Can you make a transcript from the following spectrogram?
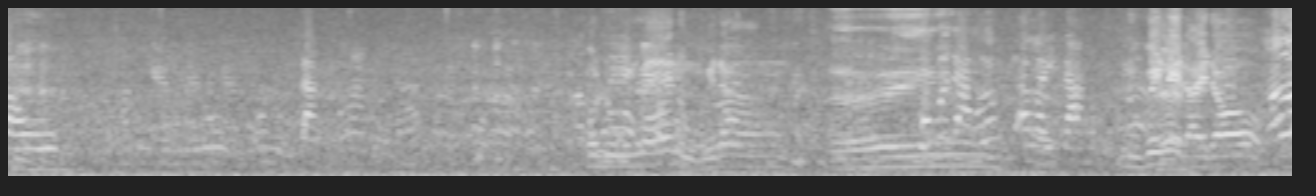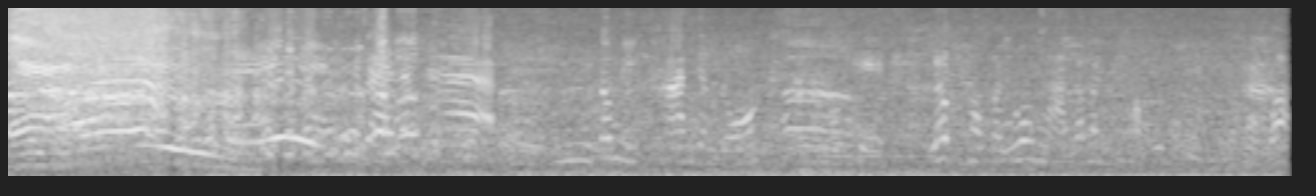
เราเราดูไม่รู้โอ้หนูดังมากเลยนะคนดูแม่หนูไม่ดังเอ้ยเขาไม่ดังแล้วอะไรดังหนูเป็นเน็ตไอดอลเข้าใจแล้วค่ะอืม แล้วพอมาร่วมงานแล้วมันมีความอบอุ่นนะคะว่า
